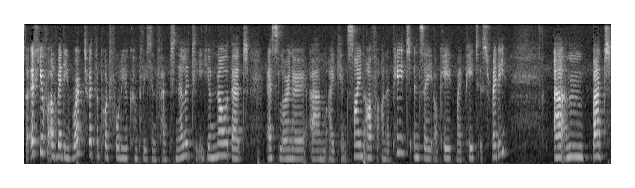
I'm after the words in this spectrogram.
So if you've already worked with the portfolio completion functionality, you know that as learner, um, I can sign off on a page and say, okay, my page is ready. Um, but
